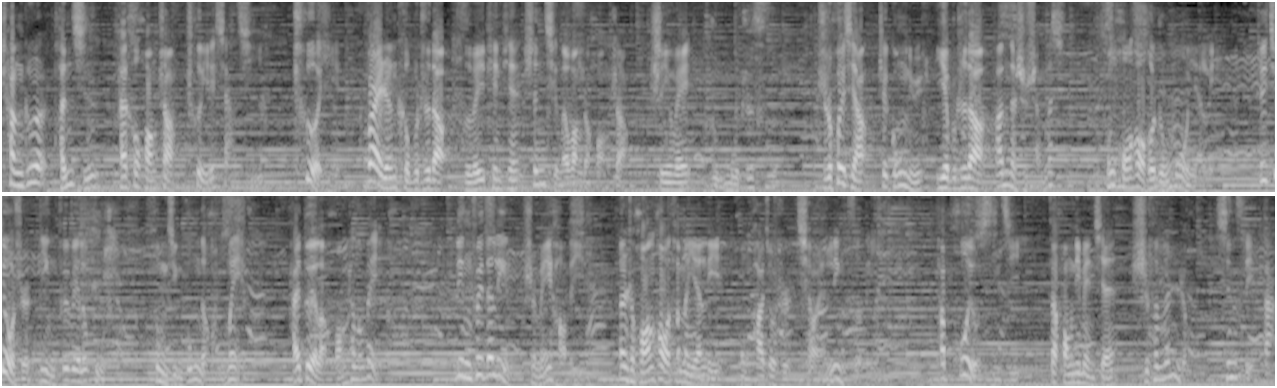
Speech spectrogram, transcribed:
唱歌弹琴，还和皇上彻夜下棋。彻夜，外人可不知道，紫薇天天深情地望着皇上，是因为乳木之思，只会想这宫女也不知道安的是什么心。从皇后和容嬷眼里，这就是令妃为了顾宠送进宫的红妹子，还对了皇上的胃口。令妃的令是美好的意思，但是皇后他们眼里恐怕就是巧言令色的意思。她颇有心机，在皇帝面前十分温柔，心思也大，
